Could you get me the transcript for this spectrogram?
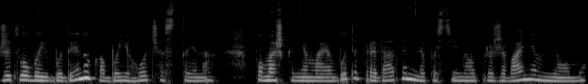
житловий будинок або його частина. Помешкання має бути придатним для постійного проживання в ньому.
